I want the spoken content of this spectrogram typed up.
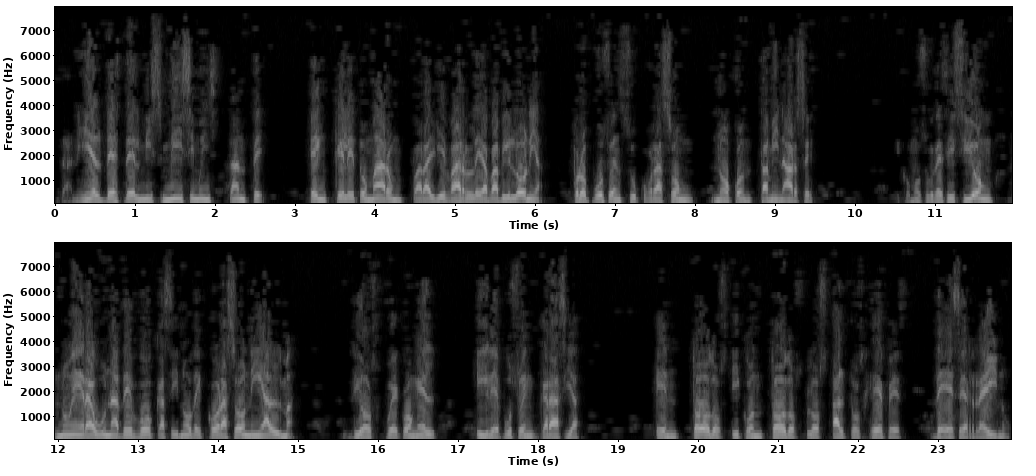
Daniel desde el mismísimo instante en que le tomaron para llevarle a Babilonia, propuso en su corazón no contaminarse. Como su decisión no era una de boca, sino de corazón y alma, Dios fue con él y le puso en gracia en todos y con todos los altos jefes de ese reino.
